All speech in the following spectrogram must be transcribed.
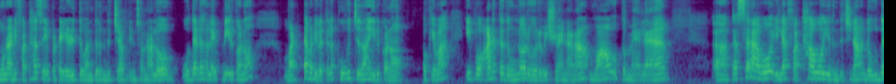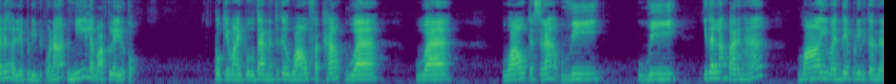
முன்னாடி ஃபத்தா செய்யப்பட்ட எழுத்து வந்திருந்துச்சு அப்படின்னு சொன்னாலோ உதடுகளை எப்படி இருக்கணும்? வட்ட வடிவத்தில் குவிச்சு தான் இருக்கணும். ஓகேவா? இப்போது அடுத்தது இன்னொரு ஒரு விஷயம் என்னென்னா வாவுக்கு மேலே கசராவோ இல்லை ஃபத்தாவோ இருந்துச்சுன்னா அந்த உதடுகள் எப்படி இருக்கும்னா நீல வாக்கில் இருக்கும். ஓகேவா? இப்போ உதாரணத்துக்கு வாவ் ஃபத்தா வ வ வாவ் கசரா வி வி. இதெல்லாம் பாருங்கள் வாய் வந்து எப்படி இருக்கு? அந்த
